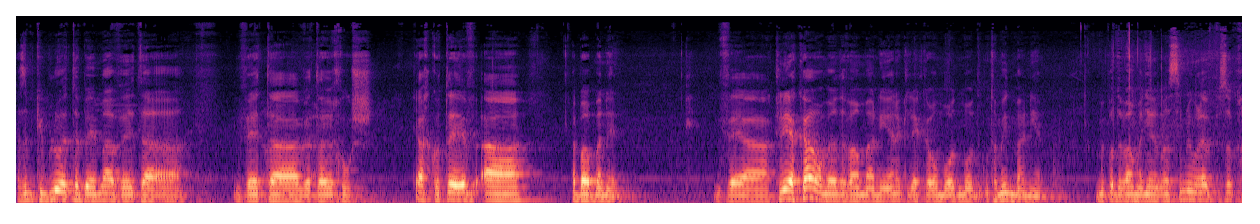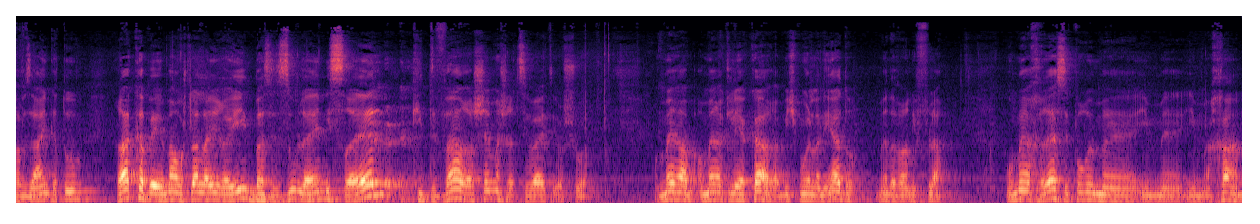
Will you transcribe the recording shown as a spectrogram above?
אז הם קיבלו את הבהמה ואת, ה, ואת, ה, ואת הרכוש. כך כותב אברבנאל. והכלי יקר אומר דבר מעניין, הכלי יקר הוא מאוד מאוד, הוא תמיד מעניין. אומר פה דבר מעניין, אבל שימו לב בפסוק כ"ז כתוב רק הבהמה ושלל העיר ההיא בזזו להם ישראל כדבר השם אשר ציווה את יהושע. אומר, אומר הכלי יקר, רבי שמואל לניאדו, אומר דבר נפלא. הוא אומר אחרי הסיפור עם, אה, עם, אה, עם אחן,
